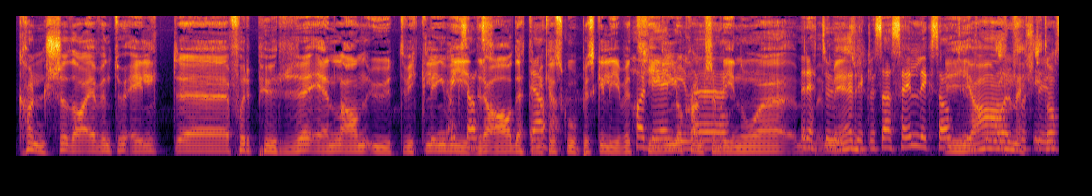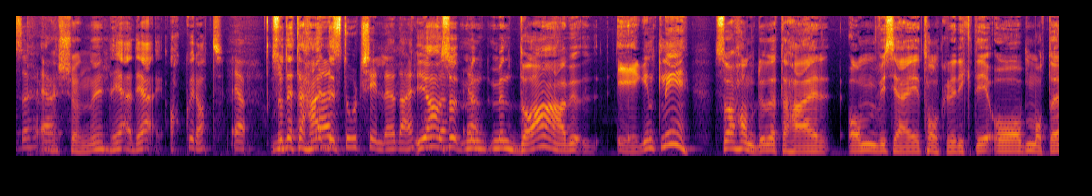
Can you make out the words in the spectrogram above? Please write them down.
kanskje da eventuelt eh, forpurre en eller annen utvikling Ja, videre av dette Ja. mikroskopiske livet det til å livet kanskje bli noe mer. Rett til å mer. utvikle seg selv, ikke sant? Ja, nettopp. Ja. Jeg skjønner. Det, det er akkurat. Ja. Så dette her det er et stort skille der. Ja, Så, så, men, men da er vi Egentlig så handler jo dette her om, hvis jeg tolker det riktig, å på en måte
